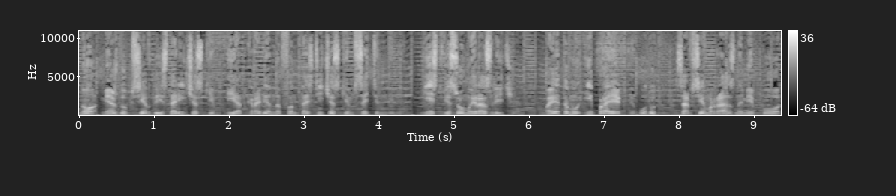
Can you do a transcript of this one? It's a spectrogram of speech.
Но между псевдоисторическим и откровенно фантастическим сеттингами есть весомые различия, поэтому и проекты будут совсем разными по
